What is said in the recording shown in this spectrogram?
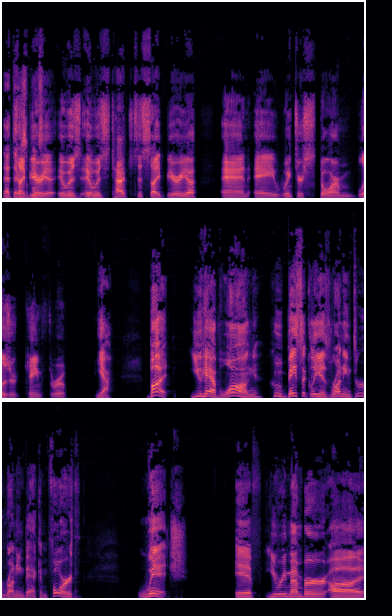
that they're supposed to- Siberia. It was it was attached to Siberia and a winter storm blizzard came through. Yeah. But you have Wong, who basically is running through, running back and forth, which, if you remember uh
